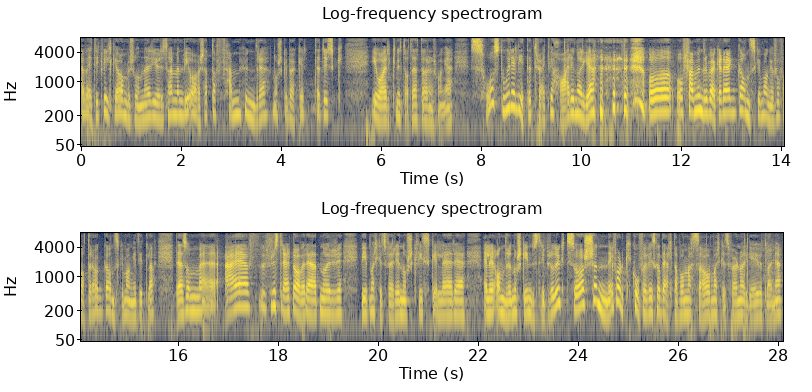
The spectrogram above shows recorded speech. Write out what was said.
Jeg vet ikke hvilke ambisjoner Juris har, men vi oversetter 500 norske bøker til tysk i år knytta til dette arrangementet. Så stor elite tror jeg ikke vi har i Norge. og, og, 500 bøker, det er ganske mange forfattere og ganske mange titler. Det som jeg er frustrert over, er at når vi markedsfører norsk fisk eller, eller andre norske industriprodukt, så skjønner folk hvorfor vi skal delta på messer og markedsføre Norge i utlandet.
